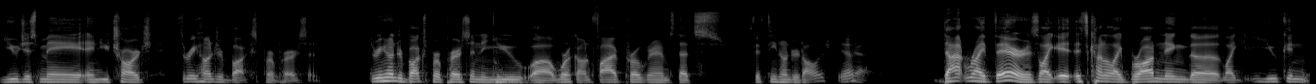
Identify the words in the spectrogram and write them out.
you just made and you charge 300 bucks per person. Three hundred bucks per person, and you uh, work on five programs. That's fifteen hundred dollars. Yeah? Yeah. That right there is like it, it's kind of like broadening the like you can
